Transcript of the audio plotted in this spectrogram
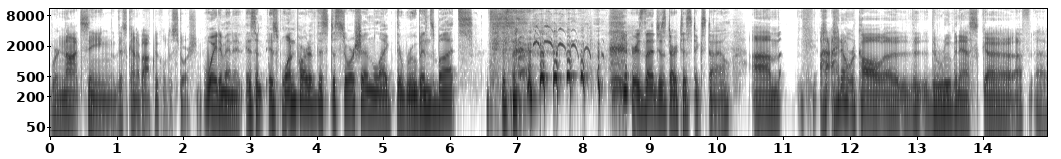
we're not seeing this kind of optical distortion. Wait a minute, isn't is one part of this distortion like the Rubens butts? or is that just artistic style? Um, I don't recall uh, the the Rubenesque uh, uh,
